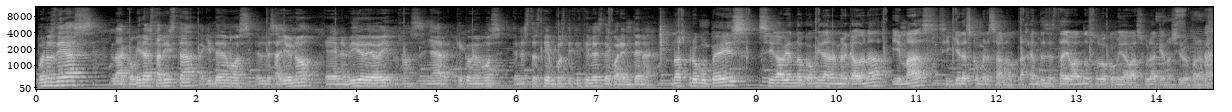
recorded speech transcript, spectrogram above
Buenos días, la comida está lista, aquí tenemos el desayuno. En el vídeo de hoy os vamos a enseñar qué comemos en estos tiempos difíciles de cuarentena. No os preocupéis, siga habiendo comida en el Mercadona y más si quieres comer sano. La gente se está llevando solo comida basura que no sirve para nada.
